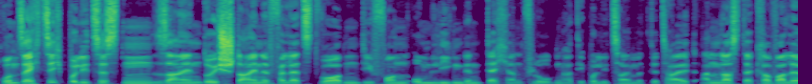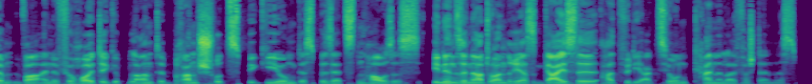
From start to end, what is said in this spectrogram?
Rund 60 Polizisten seien durch Steine verletzt worden, die von umliegenden Dächern flogen, hat die Polizei mitgeteilt. Anlass der Krawalle war eine für heute geplante Brandschutzbegehung des besetzten Hauses. Innensenator Andreas Geißel hat für die Aktion keinerlei Verständnis.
